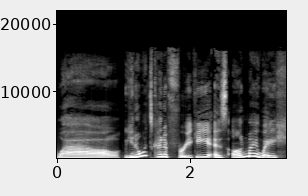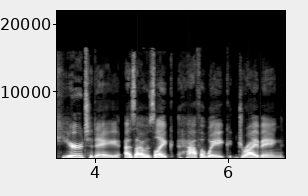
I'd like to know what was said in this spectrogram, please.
Wow. You know what's kind of freaky is on my way here today, as I was like half awake driving,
